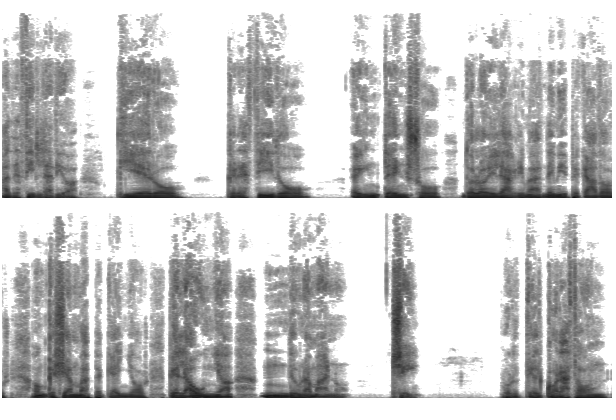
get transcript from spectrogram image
a decirle a Dios, quiero crecido e intenso dolor y lágrimas de mis pecados, aunque sean más pequeños que la uña de una mano. Sí, porque el corazón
